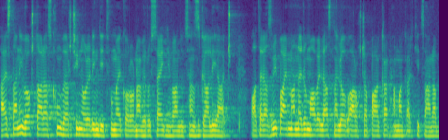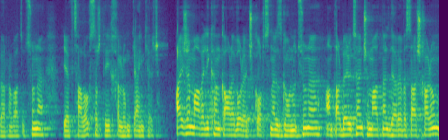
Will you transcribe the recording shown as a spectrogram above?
Հայաստանի ողջ տարածքում վերջին օրերին դիտվում է կորոնավիրուսային հիվանդության զգալի աճ, պատերազմի պայմաններում ավելացնելով առողջապահական համակարգի ծանրաբեռնվածությունը եւ ցավոք սրտի խլում կյանքեր։ Այժմ ավելի քան կարևոր է չկորցնել զգոնությունը, անտարբերության չմատնել դեռևս աշխարհում,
